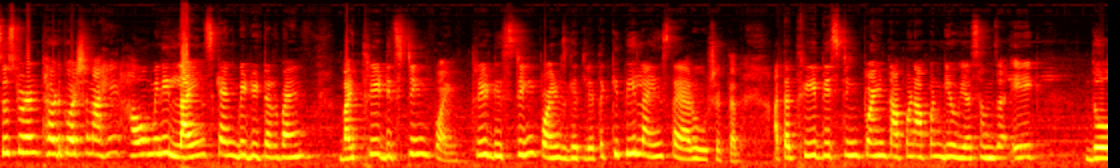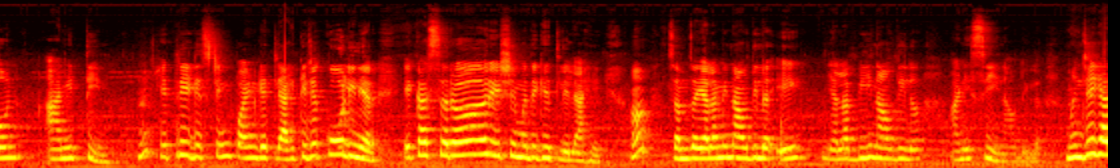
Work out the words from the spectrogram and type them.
so student third question आहे how many lines can be determine by three distinct point three distinct points घेतले तर किती लाईन्स तयार होऊ शकतात? आता थ्री डिस्टिंग पॉईंट आपण आपण घेऊया. समजा एक दोन आणि तीन. हे थ्री डिस्टिंग पॉईंट घेतले आहे की जे कोलिनियर एका सरळ रेषेमध्ये घेतलेले आहे. हां? समजा याला मी नाव दिलं ए याला बी नाव दिलं आणि सी नाव दिलं. म्हणजे ह्या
